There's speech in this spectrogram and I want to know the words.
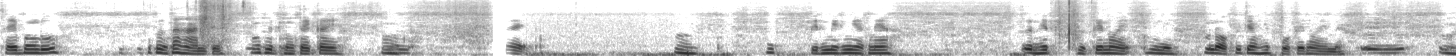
ใส่เบิ่งดูเพิ่งทหารเจ้ะมันคือเพิ่งไก่ไก่อืมได้อืมเป็นเมียกเมียกๆเนี่ยเอิ้นเฮ็ดเผือกไก่หน่อยนี่นี่มันดอกคือจังเฮ็ดปวกไก่หน่อยแหมเอออืม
